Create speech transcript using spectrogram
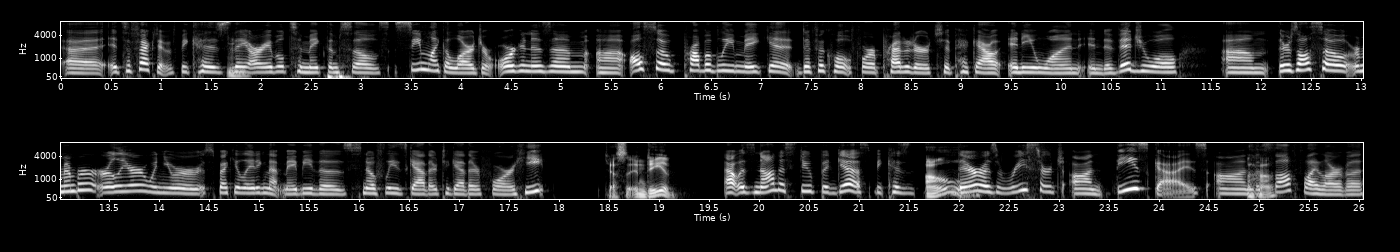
uh, it's effective because Mm-hmm. they are able to make themselves seem like a larger organism. Uh, also, probably make it difficult for a predator to pick out any one individual. Um, there's also, remember earlier when you were speculating that maybe those snow fleas gather together for heat? Yes, indeed. That was not a stupid guess because Oh, there is research on these guys, on the Uh-huh. sawfly larvae,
